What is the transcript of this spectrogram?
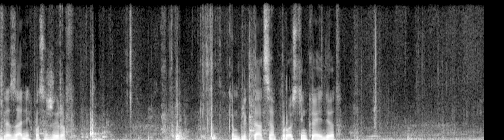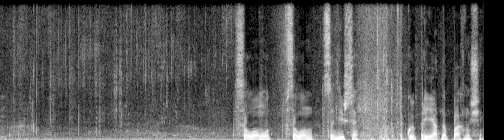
для задних пассажиров. Комплектация простенькая идет. Салон, вот в салон садишься, такой приятно пахнущий.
